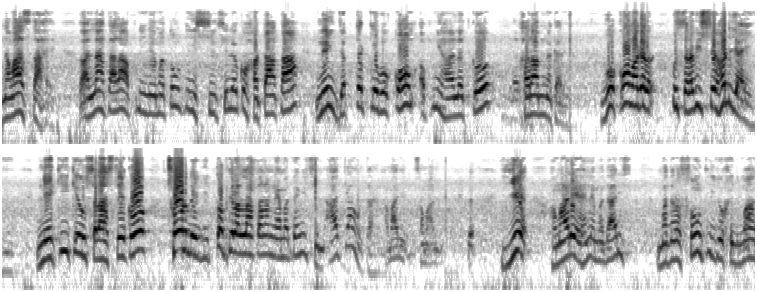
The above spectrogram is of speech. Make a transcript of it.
نوازتا ہے۔ تو اللہ تعالیٰ اپنی نعمتوں کی اس سلسلے کو ہٹاتا نہیں جب تک کہ وہ قوم اپنی حالت کو خراب نہ کرے۔ وہ قوم اگر اس روش سے ہٹ جائے گی، نیکی کے اس راستے کو چھوڑ دے گی، تو پھر اللہ تعالیٰ نعمتیں بھی چھین۔ آج کیا ہوتا ہے ہمارے سماج میں؟ یہ ہمارے اہل مدارس مدرسوں کی جو خدمات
